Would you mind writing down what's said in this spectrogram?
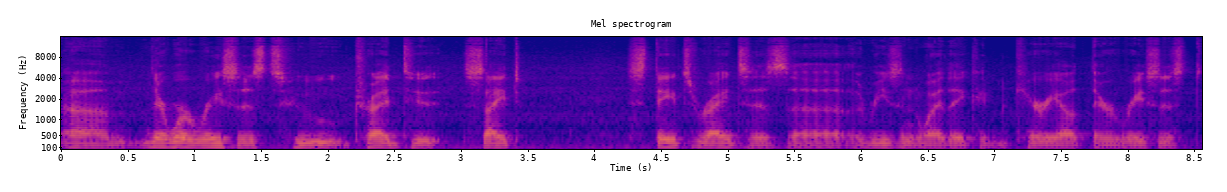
um, there were racists who tried to cite states' rights as uh, a reason why they could carry out their racist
